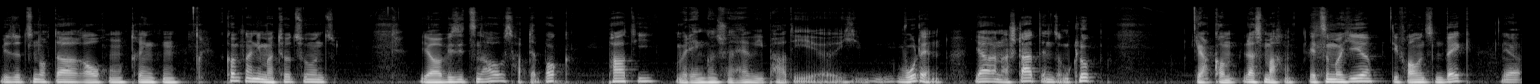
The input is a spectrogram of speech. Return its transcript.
Wir sitzen noch da, rauchen, trinken. Kommt ein Animateur zu uns. Ja, wie sieht's denn aus? Habt ihr Bock? Party? Und wir denken uns schon, hä, wie Party? Äh, wo denn? Ja, in der Stadt, in so einem Club. Ja, komm, lass machen. Jetzt sind wir hier, die Frauen sind weg. Ja.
